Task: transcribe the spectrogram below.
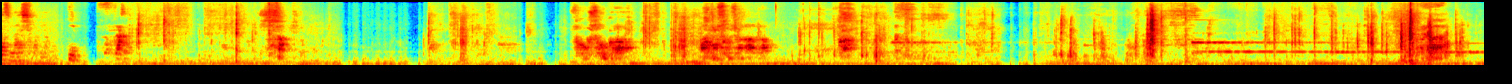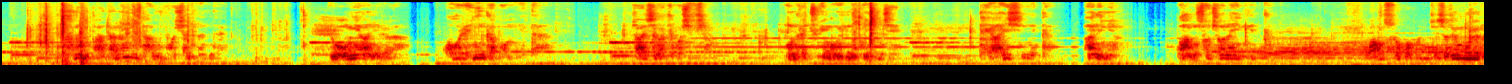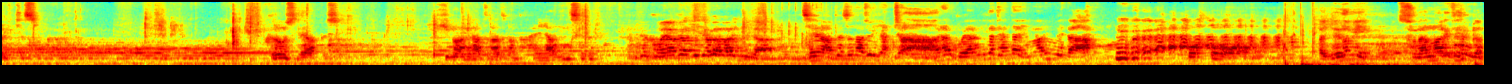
걱정하지 마시고요. 입 싹. 싹. 소소가 황소전하다. 야, 푸른 바다는 바로 보셨는데 용이 아니라 호랭인가 봅니다. 잘 생각해 보십시오. 폐하이십니까? 아니면 왕소 전하입니까? 왕소가 언제 저리 무예를 익혔을까? 그러면서 내 앞에서 기방이나 드나드는 한량 행세를 그 고양이가 기자가 말입니다. 제 앞에서는 아주 얌전한 고양이가 된다 이 말입니다. 호호 아, 이놈이 순한 말이 되는 건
